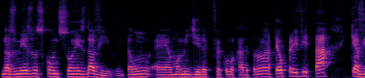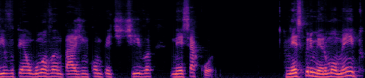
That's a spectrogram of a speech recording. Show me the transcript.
nas mesmas condições da Vivo. Então, é uma medida que foi colocada pela Anatel para evitar que a Vivo tenha alguma vantagem competitiva nesse acordo. Nesse primeiro momento,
